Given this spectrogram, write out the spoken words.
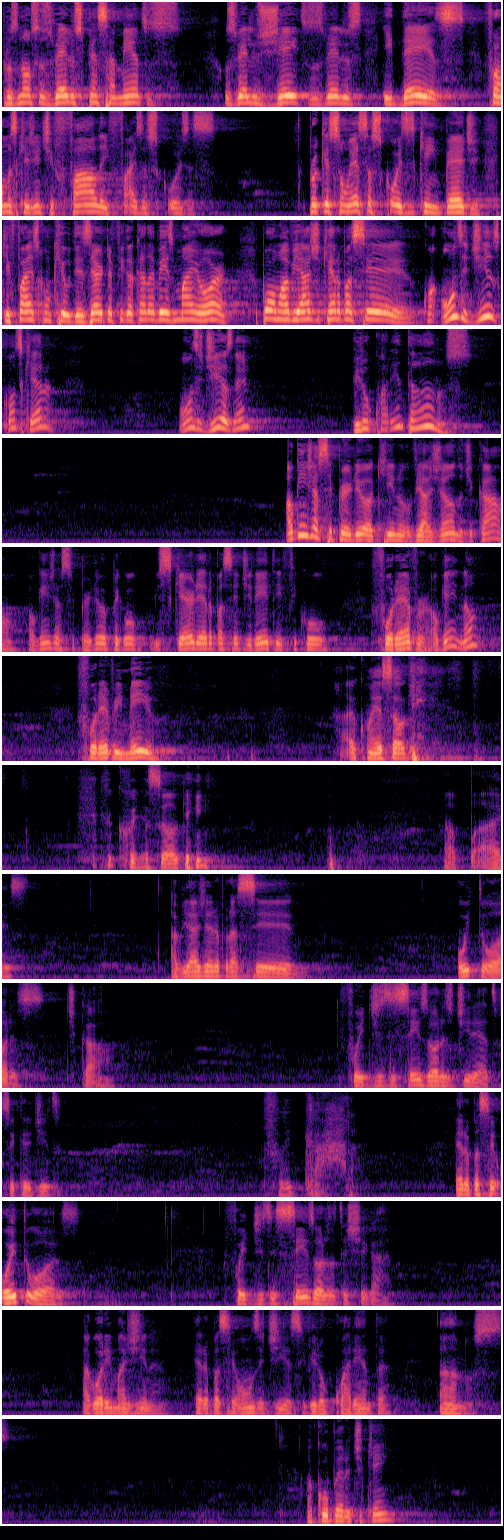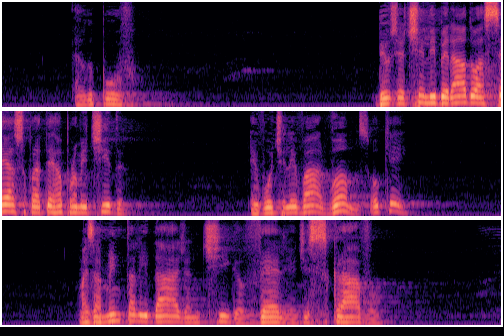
para os nossos velhos pensamentos, os velhos jeitos, os velhos ideias, formas que a gente fala e faz as coisas porque são essas coisas que impede, que faz com que o deserto fica cada vez maior. Pô, uma viagem que era para ser 11 dias, quantos que era? 11 dias, né? Virou 40 anos. Alguém já se perdeu aqui no, viajando de carro? Alguém já se perdeu? Pegou esquerda e era para ser direita e ficou forever? Alguém? Não? Forever e meio? Ah, eu conheço alguém. Eu conheço alguém Rapaz, a viagem era para ser oito horas de carro. Foi 16 horas direto, você acredita? Falei, cara, era para ser oito horas. Foi 16 horas até chegar. Agora imagina, era para ser 11 dias e virou 40 anos. A culpa era de quem? era do povo. Deus já tinha liberado o acesso para a terra prometida. Eu vou te levar, vamos, ok. Mas a mentalidade antiga, velha, de escravo,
